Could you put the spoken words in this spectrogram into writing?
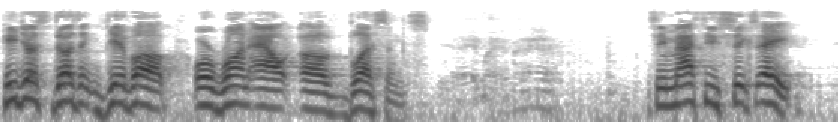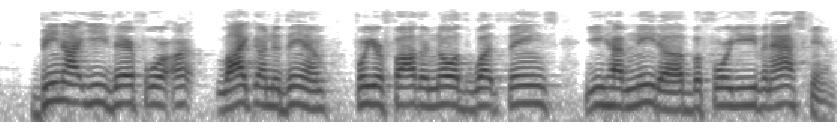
He just doesn't give up or run out of blessings. See, Matthew 6, 8. Be not ye therefore like unto them, for your Father knoweth what things ye have need of before you even ask Him.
